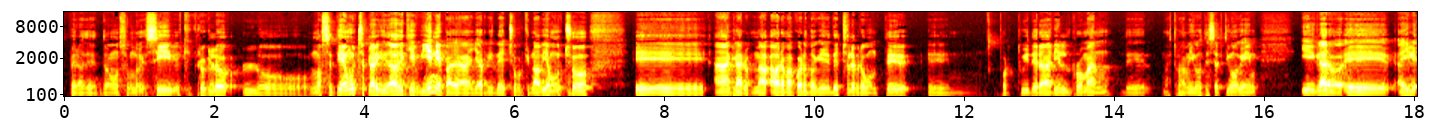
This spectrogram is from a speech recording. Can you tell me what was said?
Espérate, dame un segundo. Sí, es que creo que lo, lo... no se tiene mucha claridad de qué viene para Yarry, de hecho, porque no había mucho eh, ah, claro, ahora me acuerdo que de hecho le pregunté eh, por Twitter a Ariel Román, de nuestros amigos de Séptimo Game, y claro, eh, ahí,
